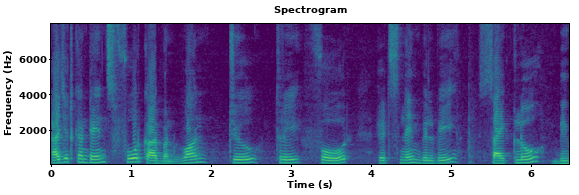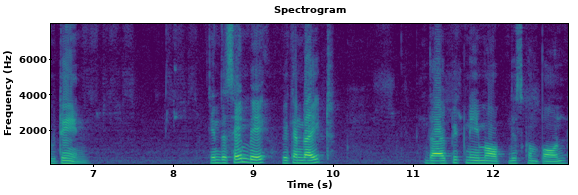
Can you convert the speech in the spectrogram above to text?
as it contains 4 carbon 1, 2, 3, 4 its name will be cyclobutane. In the same way we can write the IUPAC name of this compound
